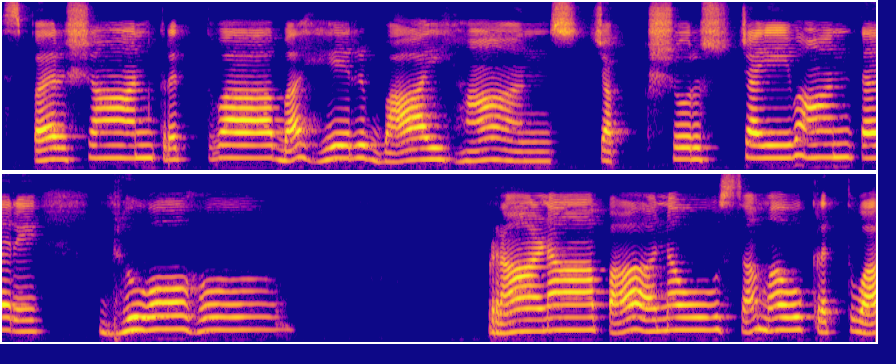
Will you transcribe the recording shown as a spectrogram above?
स्पर्शान् कृत्वा बहिर्बाह्याञ्चक्षुश्चैवान्तरे भ्रुवोः प्राणापानौ समौ कृत्वा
